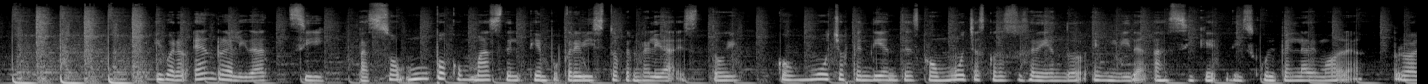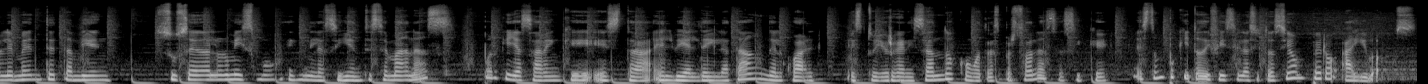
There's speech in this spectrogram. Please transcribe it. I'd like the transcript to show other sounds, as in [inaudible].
Y bueno, en realidad sí, pasó un poco más del tiempo previsto, pero en realidad estoy con muchos pendientes, con muchas cosas sucediendo en mi vida, así que disculpen la demora. Probablemente también suceda lo mismo en las siguientes semanas, porque ya saben que está el Biel de Ilatán, del cual estoy organizando con otras personas, así que está un poquito difícil la situación, pero ahí vamos.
